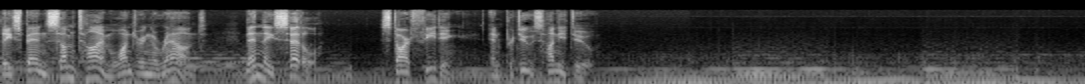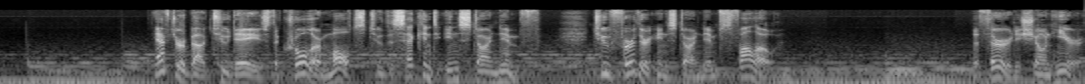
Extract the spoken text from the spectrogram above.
They spend some time wandering around, then they settle, start feeding, and produce honeydew. After about two days, the crawler molts to the second instar nymph. Two further instar nymphs follow. The third is shown here.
